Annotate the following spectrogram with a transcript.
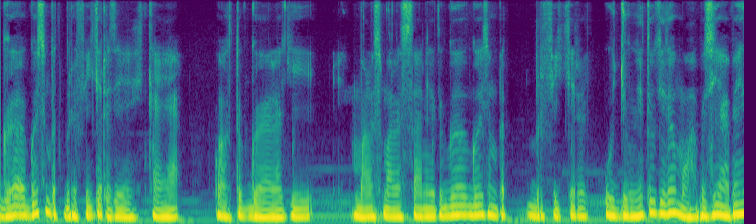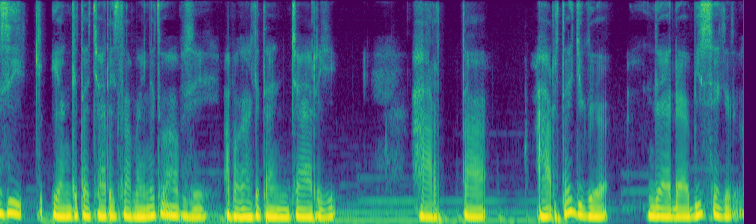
Gue gue sempat berpikir sih kayak waktu gue lagi males-malesan gitu gue gue sempat berpikir ujungnya tuh kita mau apa sih apa yang sih yang kita cari selama ini tuh apa sih apakah kita cari harta harta juga nggak ada habisnya gitu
